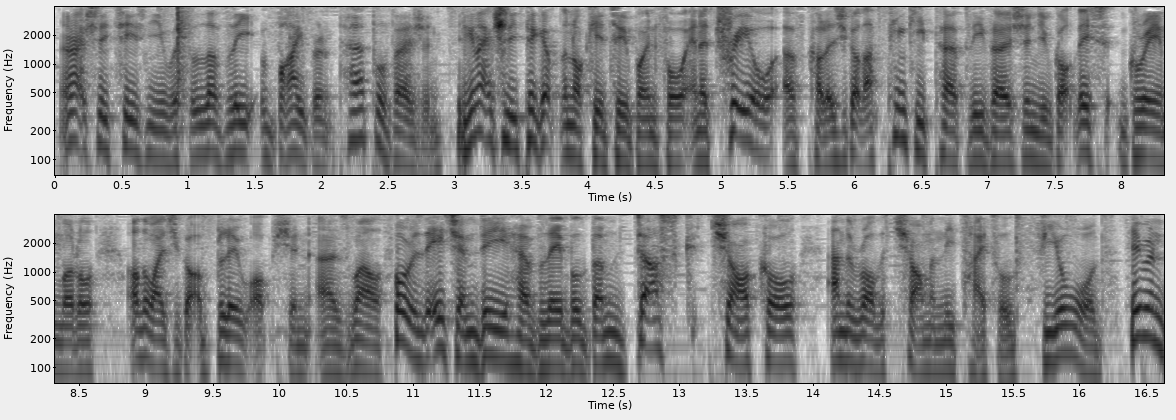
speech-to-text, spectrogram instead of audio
they're actually teasing you with the lovely, vibrant purple version. You can actually pick up the Nokia 2.4 in a trio of colours. You've got that pinky purpley version, you've got this grey model, otherwise you've got a blue option as well. Or as HMD have labelled them, dusk, charcoal, and the rather charmingly titled Fjord. Here in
